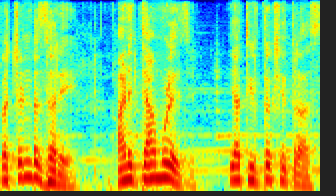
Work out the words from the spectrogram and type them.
प्रचंड झरे आणि त्यामुळेच या तीर्थक्षेत्रास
